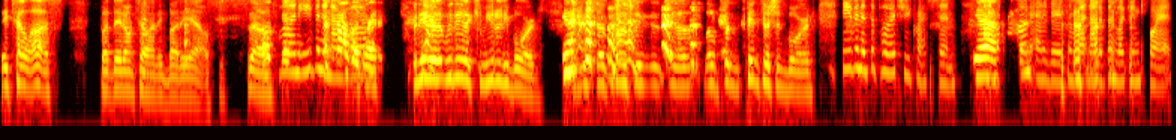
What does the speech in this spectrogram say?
they tell us but they don't tell anybody else so okay. well and even that in our own, like we need a we need a community board yeah. Start posting, you know, little pin cushion board. Even at the poetry question. Yeah. Um, our own editors and whatnot have been looking for it.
